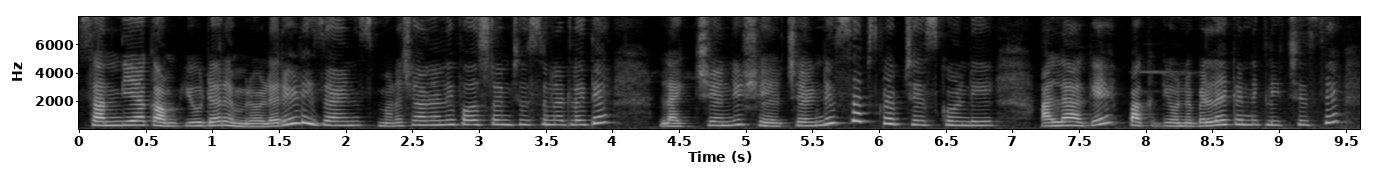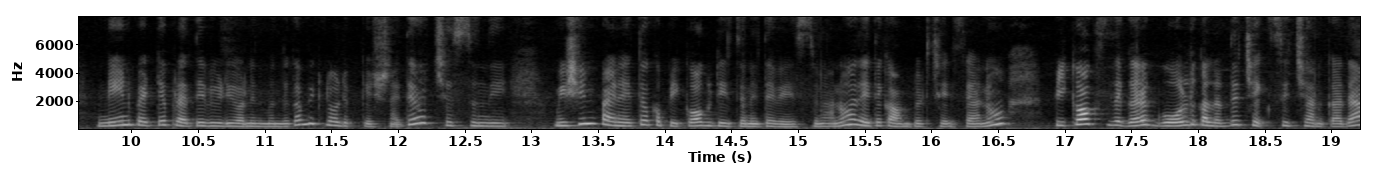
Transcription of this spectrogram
Sandhya computer embroidery designs. మన ఛానల్ని ఫస్ట్ టైం చూస్తున్నట్లయితే లైక్ చేయండి షేర్ చేయండి సబ్స్క్రైబ్ చేసుకోండి. అలాగే పక్కకి ఉన్న బెల్లైకన్ని క్లిక్ చేస్తే నేను పెట్టే ప్రతి వీడియో అనేది ముందుగా మీకు నోటిఫికేషన్ అయితే వచ్చేస్తుంది. మిషన్ పైన అయితే ఒక పికాక్ డిజైన్ అయితే వేస్తున్నాను. అదైతే కంప్లీట్ చేశాను. పికాక్స్ దగ్గర గోల్డ్ కలర్ది చెక్స్ ఇచ్చాను కదా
